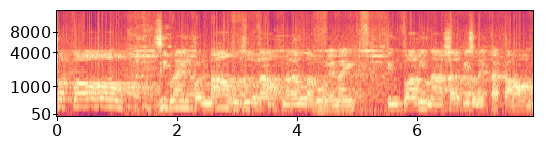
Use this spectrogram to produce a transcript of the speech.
সত্য। জিব্রাইল কয়, না, হুজুর, না, আপনার আল্লাহ ভুলে নাই। কিন্তু আমি না আসার পিছনে একটা কারণ।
